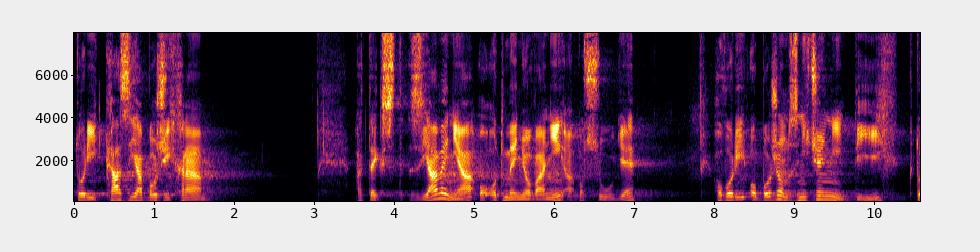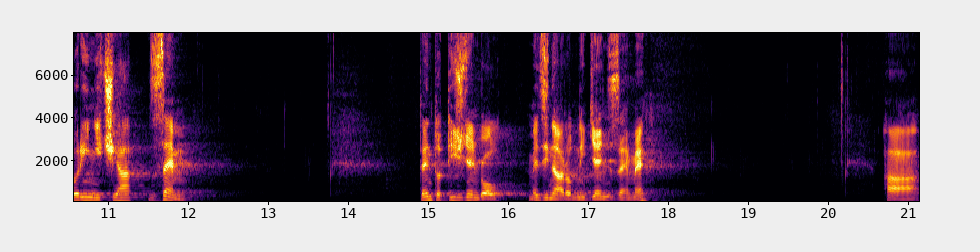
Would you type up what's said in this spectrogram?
ktorí kazia Boží chrám. A text zjavenia o odmeňovaní a o súde hovorí o Božom zničení tých, ktorí ničia zem, tento týždeň bol Medzinárodný deň Zeme a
